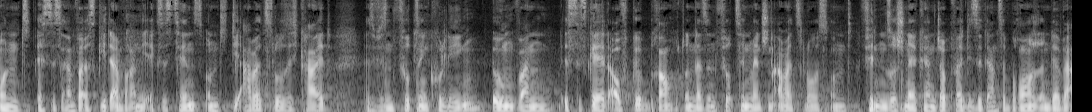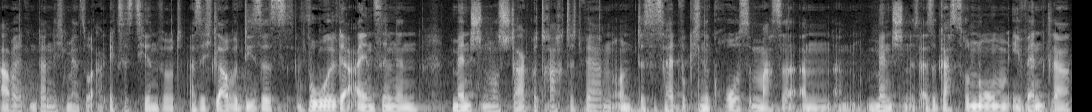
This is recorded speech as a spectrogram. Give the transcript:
Und es ist einfach, es geht einfach an die Existenz und die Arbeitslosigkeit. Also wir sind 14 Kollegen. Irgendwann ist das Geld aufgebraucht und da sind 14 Menschen arbeitslos und finden so schnell keinen Job, weil diese ganze Branche, in der wir arbeiten, dann nicht mehr so existieren wird. Also ich glaube, dieses Wohl der einzelnen Menschen muss stark betrachtet werden und das ist halt wirklich eine große Masse an, an Menschen ist. Also Gastronomen, Eventler,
